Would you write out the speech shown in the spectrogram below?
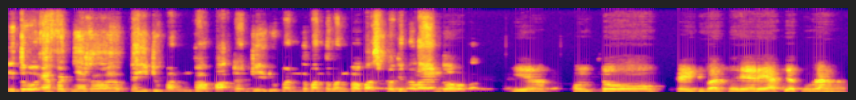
Itu efeknya ke kehidupan Bapak dan kehidupan teman-teman Bapak sebagai nelayan itu apa Pak? Iya, untuk kehidupan sehari-hari aja kurang, Mas.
